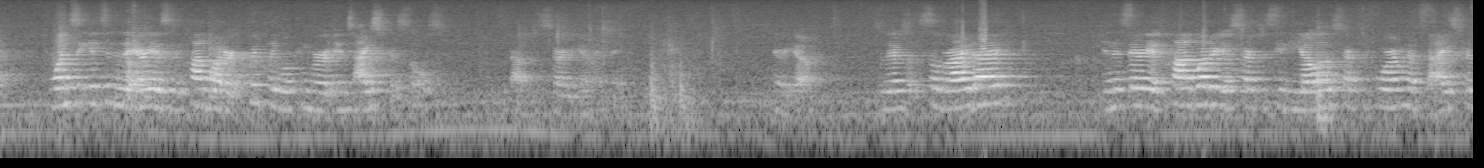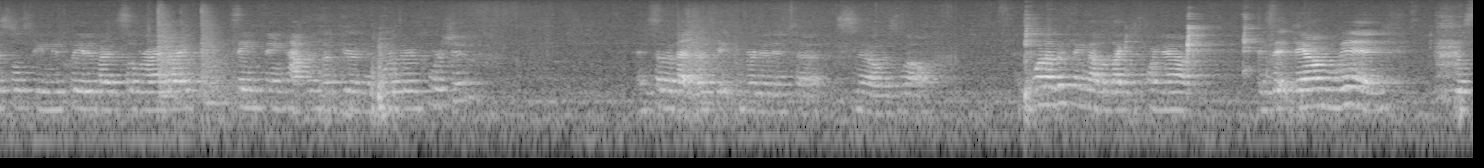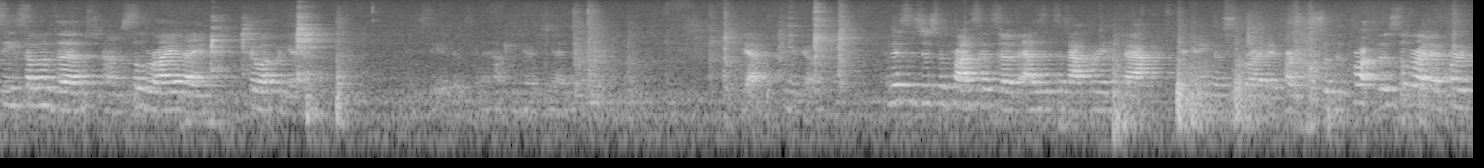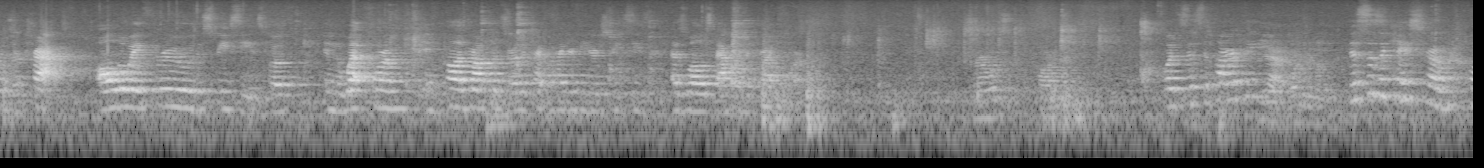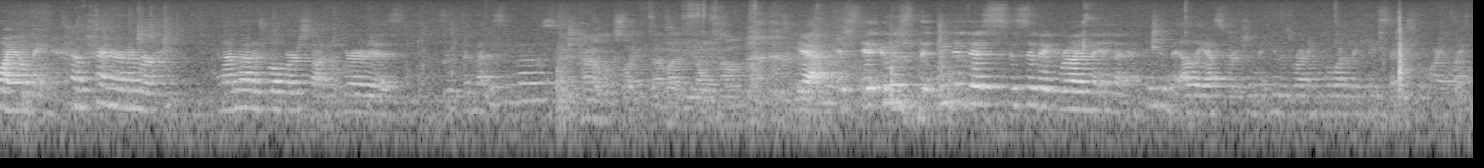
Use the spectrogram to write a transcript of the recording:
once it gets into the areas of the cloud water, it quickly will convert into ice crystals. To start again, I think. Here we go. So there's silver iodide. In this area of cloud water, you'll start to see the yellow start to form. That's the ice crystals being nucleated by the silver iodide. Same thing happens up here in the northern portion. And some of that does get converted into snow as well. And one other thing that I would like to point out is that downwind, you'll see some of the um, silver iodide show up again. Let's see if it's going to happen here at the end. Yeah, here we go. And this is just a process of, as it's evaporating back, you're getting those silver iodide particles. So the, those silver iodide particles are tracked all the way through the species, both in the wet form, in cloud droplets or other type of hydrometeor species, as well as back in the dry form. Sir, what's the topography? What's this topography? Yeah, what are we looking This is a case from Wyoming. I'm trying to remember, and I'm not as well versed on where it is. Is it the medicine bows? It kind of looks like that might be on mountain. Yeah, it, it was, we did this specific run in the, I think in the LES version that he was running for one of the case studies from Wyoming.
